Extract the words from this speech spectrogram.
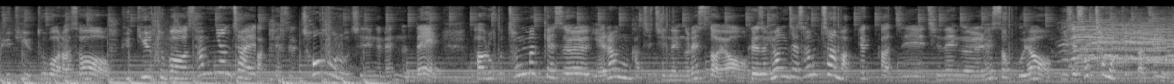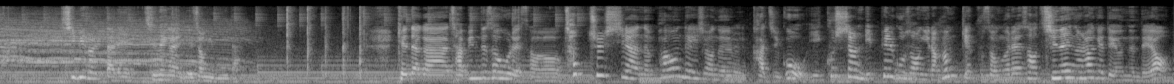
뷰티 유튜버라서 뷰티 유튜버 3년 차의 마켓을 처음으로 진행을 했는데 바로 그 첫 마켓을 얘랑 같이 진행을 했어요. 그래서 현재 3차 마켓까지 진행을 했었고 요. 이제 4차 마켓까지 11월 달에 진행할 예정입니다. 게다가 자빈드 서울에서 첫 출시하는 파운데이션을 가지고 이 쿠션 리필 구성이랑 함께 구성을 해서 진행을 하게 되었는데요.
